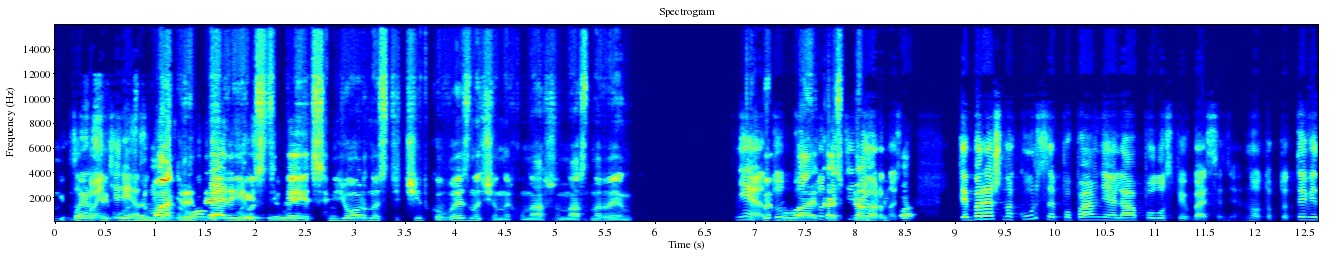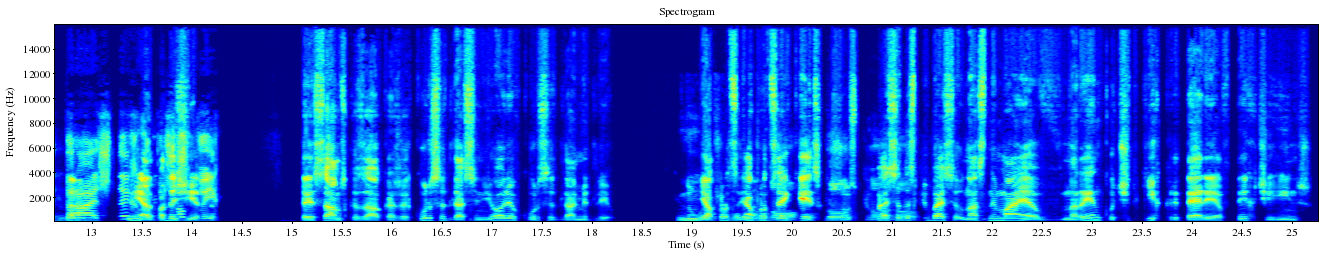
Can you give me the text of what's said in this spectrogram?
І перший курс нема ти ось цієї сеньорності, чітко визначених у нас, у нас на ринку. Ні, Якби тут, була тут, тут не якась прям, сеньорність. Ти береш на курси по певній аля полуспівбесіді. Ну, тобто ти відбираєш тих, Ні, хто подожди, твоїх ти сам сказав, каже, курси для сеньорів, курси для мідлів. Ну, Я про, це- я про цей кейс Ну, кажу. ну, Співбесіда, ну. співбесіда. У нас немає на ринку чітких критеріїв тих чи інших.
